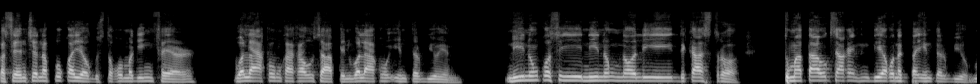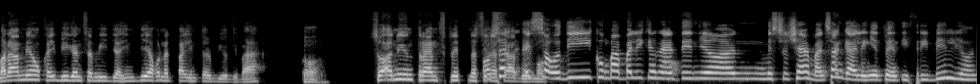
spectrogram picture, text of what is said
pasensya na po kayo, gusto ko maging fair. Wala akong kakausapin, wala akong interviewin. Ninong ko si Ninong Noli De Castro, tumatawag sa akin, hindi ako nagpa-interview. Marami akong kaibigan sa media, hindi ako nagpa-interview, di ba? Oh. So ano yung transcript na O, saan- sinasabi mo? so di kung babalikan natin yun, Mr. Chairman, saan galing yung 23 billion?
